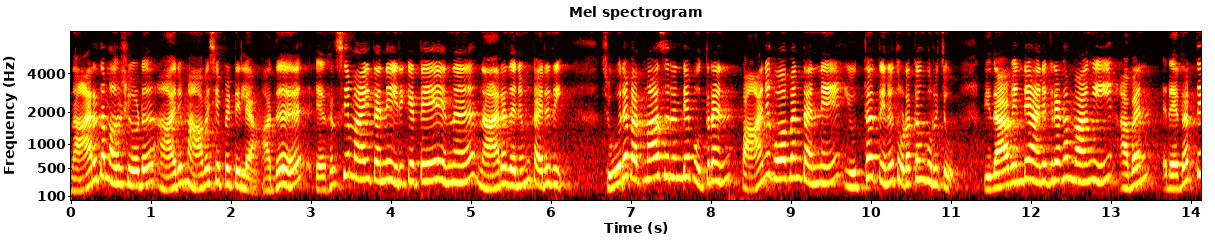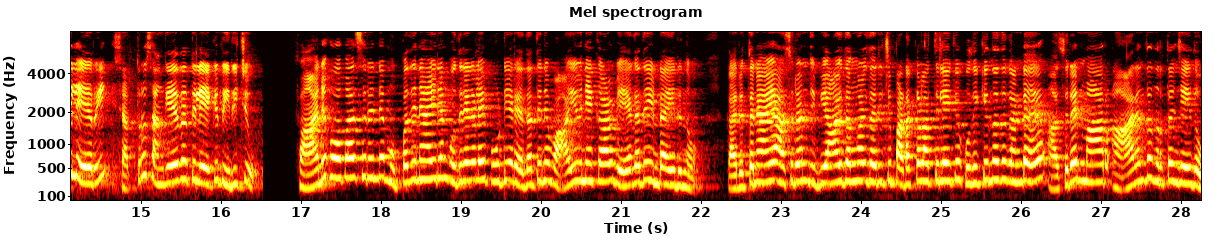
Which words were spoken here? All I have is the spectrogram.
നാരദ മഹർഷിയോട് ആരും ആവശ്യപ്പെട്ടില്ല. അത് രഹസ്യമായി തന്നെ ഇരിക്കട്ടെ എന്ന് നാരദനും കരുതി. ശൂരപത്മാസുരന്റെ പുത്രൻ പാനുകോപൻ തന്നെ യുദ്ധത്തിന് തുടക്കം കുറിച്ചു. പിതാവിന്റെ അനുഗ്രഹം വാങ്ങി അവൻ രഥത്തിലേറി ശത്രു സങ്കേതത്തിലേക്ക് തിരിച്ചു. ഫാനുകോപാസുരന്റെ മുപ്പതിനായിരം കുതിരകളെ പൂട്ടിയ രഥത്തിന് വായുവിനേക്കാൾ വേഗതയുണ്ടായിരുന്നു. കരുത്തനായ അസുരൻ ദിവ്യായുധങ്ങൾ ധരിച്ച് പടക്കളത്തിലേക്ക് കുതിക്കുന്നത് കണ്ട് അസുരന്മാർ ആനന്ദ നൃത്തം ചെയ്തു.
